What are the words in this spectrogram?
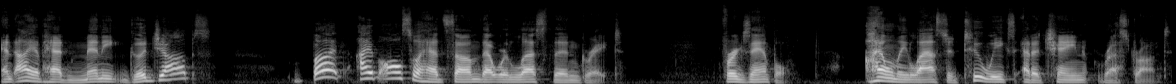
and I have had many good jobs, but I've also had some that were less than great. For example, I only lasted two weeks at a chain restaurant.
